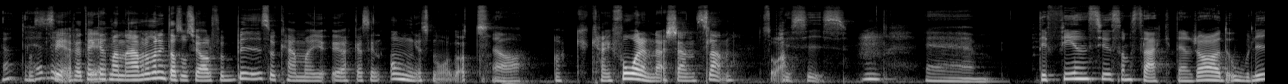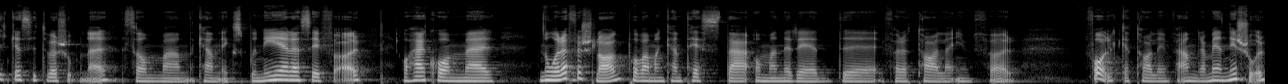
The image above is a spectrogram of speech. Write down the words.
Ja, det heller se. För jag tänker att man, även om man inte har social fobi så kan man ju öka sin ångest något. Ja. Och kan ju få den där känslan. Så. Precis. Mm. Eh, det finns ju som sagt en rad olika situationer som man kan exponera sig för. Och här kommer några förslag på vad man kan testa om man är rädd eh, för att tala inför folk, att tala inför andra människor.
